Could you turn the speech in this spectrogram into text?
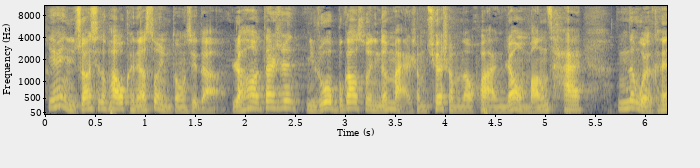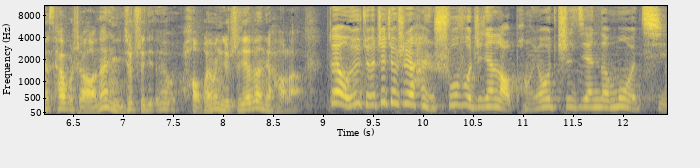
因为你装修的话，我肯定要送你东西的。然后，但是你如果不告诉我你能买什么、缺什么的话，你让我盲猜，那我肯定猜不着。那你就直接好朋友，你就直接问就好了。对啊，我就觉得这就是很舒服之间老朋友之间的默契，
